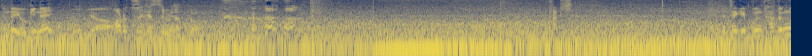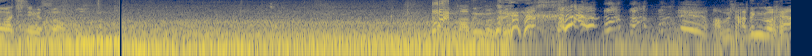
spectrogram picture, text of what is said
근데 여기네? 여기야 바로 도착했습니다 또. 갑시다. 되게 문 닫은 것 같이 생겼어. 받은 건데? 아, 문 닫은 거야?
